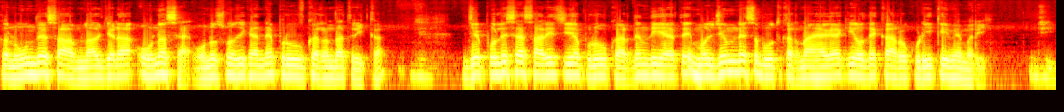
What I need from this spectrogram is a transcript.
ਕਾਨੂੰਨ ਦੇ ਹਿਸਾਬ ਨਾਲ ਜਿਹੜਾ ਓਨਸ ਹੈ ਓਨਸ ਨੂੰ ਅਸੀਂ ਕਹਿੰਦੇ ਪ੍ਰੂਵ ਕਰਨ ਦਾ ਤਰੀਕਾ। ਜੀ। ਜੇ ਪੁਲਿਸ ਇਹ ਸਾਰੀ ਚੀਜ਼ਾਂ ਪ੍ਰੂਵ ਕਰ ਦਿੰਦੀ ਹੈ ਤੇ ਮੁਲਜ਼ਮ ਨੇ ਸਬੂਤ ਕਰਨਾ ਹੈਗਾ ਕਿ ਉਹਦੇ ਘਰ ਕੁੜੀ ਕਿਵੇਂ ਮਰੀ। ਜੀ।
